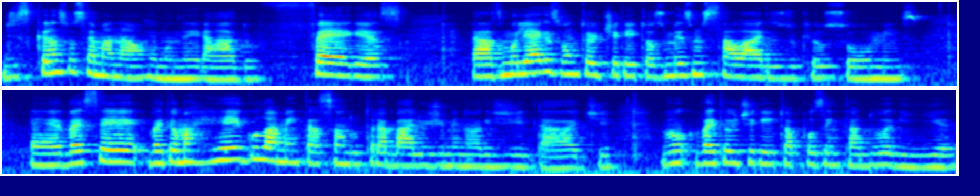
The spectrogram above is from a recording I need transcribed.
descanso semanal remunerado, férias, as mulheres vão ter direito aos mesmos salários do que os homens. É, vai, ser, vai ter uma regulamentação do trabalho de menores de idade, vai ter o direito à aposentadoria.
